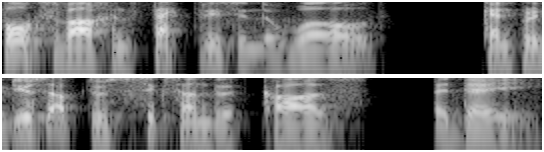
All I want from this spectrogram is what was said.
Volkswagen factories in the world, can produce up to 600 cars a day.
